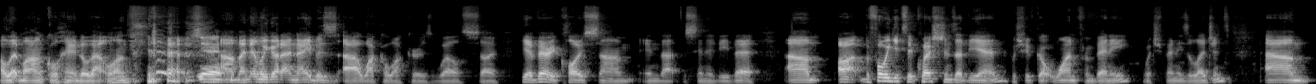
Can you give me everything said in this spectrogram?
I'll let my uncle handle that one. yeah. Um, and then we got our neighbors, uh, Waka Waka as well. So, yeah, very close um, in that vicinity there. Um, all right, before we get to the questions at the end, which we've got one from Benny, which Benny's a legend. Um,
